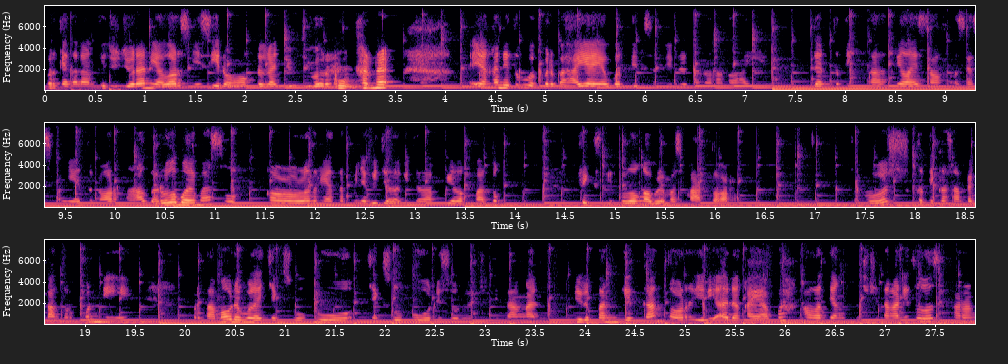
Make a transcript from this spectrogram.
berkaitan dengan kejujuran ya lo harus ngisi dong dengan jujur. Hmm. karena ya kan itu ber- berbahaya ya buat diri sendiri dan orang lain dan ketika nilai self assessmentnya itu normal baru lo boleh masuk kalau lo ternyata punya gejala-gejala pilek batuk fix gitu lo nggak boleh masuk kantor terus ketika sampai kantor pun nih pertama udah mulai cek suhu cek suhu disuruh cuci tangan di depan gate kantor jadi ada kayak apa alat yang cuci tangan itu loh sekarang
